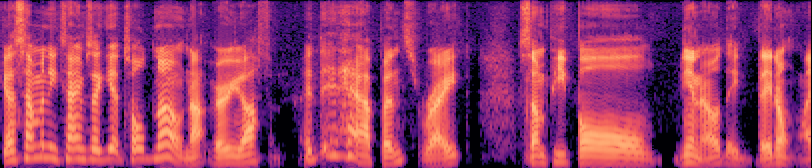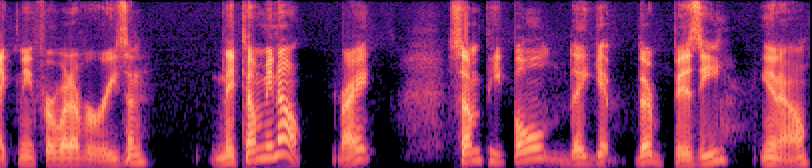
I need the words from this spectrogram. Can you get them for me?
Guess how many times I get told no? Not very often. It, it happens, right? Some people, you know, they, they don't like me for whatever reason. they tell me no, right? Some people, they get, they're busy, you know.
